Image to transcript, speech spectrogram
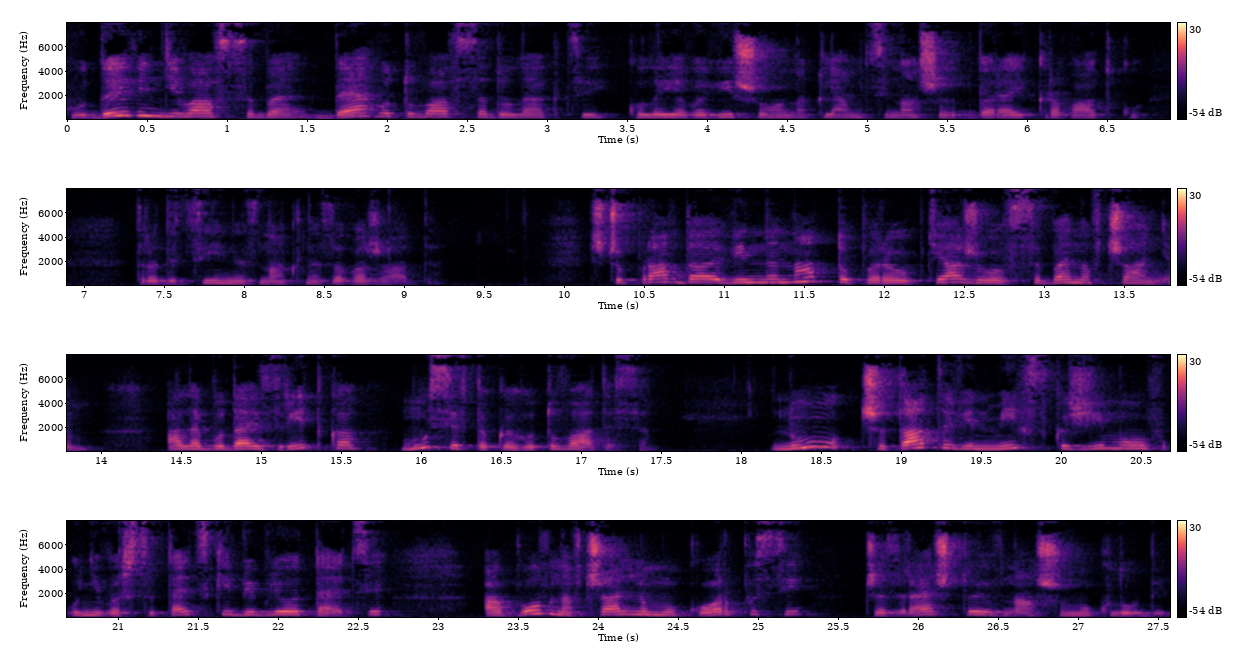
Куди він дівав себе, де готувався до лекцій, коли я вивішував на клямці наших дверей краватку, традиційний знак не заважати. Щоправда, він не надто переобтяжував себе навчанням, але бодай зрідка мусив таки готуватися. Ну, читати він міг, скажімо, в університетській бібліотеці або в навчальному корпусі, чи, зрештою, в нашому клубі.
